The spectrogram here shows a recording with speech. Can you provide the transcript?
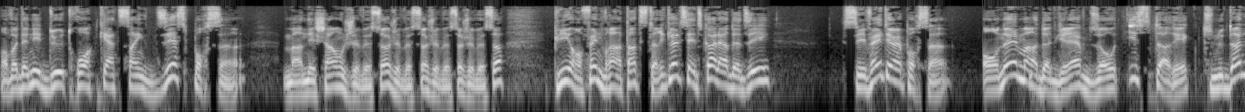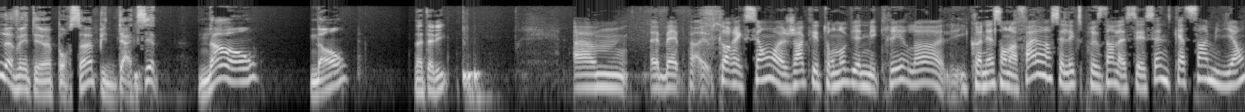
on va donner 2, 3, 4, 5, 10% mais en échange, je veux ça, je veux ça, je veux ça, je veux ça. Puis on fait une vraie entente historique. Là, le syndicat a l'air de dire, c'est 21% on a un mandat de grève, nous autres, historique. Tu nous donnes le 21% puis that's it. Non. Non. Nathalie? Euh, eh ben, correction, euh, Jacques Letourneau vient de m'écrire, là, il connaît son affaire, hein, c'est l'ex-président de la CSN, 400 millions,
